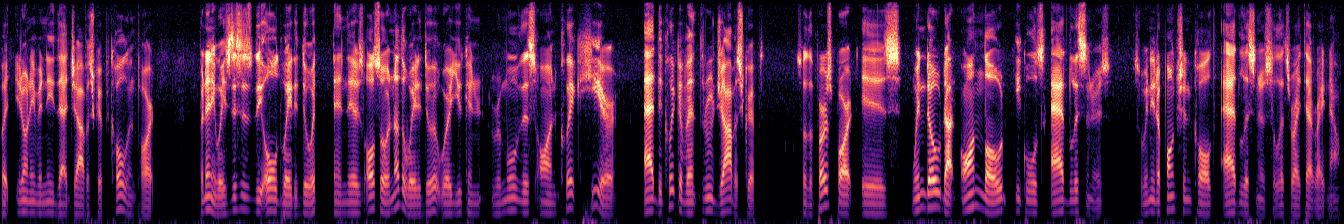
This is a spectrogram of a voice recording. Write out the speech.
But you don't even need that JavaScript colon part. But anyways, this is the old way to do it and there's also another way to do it where you can remove this on click here add the click event through JavaScript. So the first part is window.onload equals add listeners. So we need a function called add listeners. So let's write that right now.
